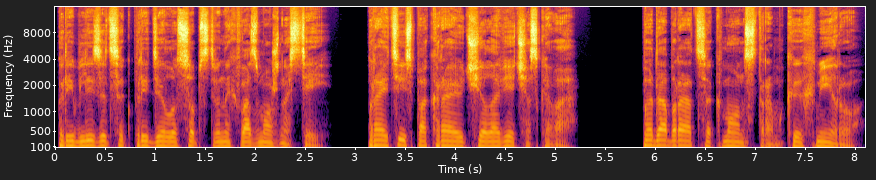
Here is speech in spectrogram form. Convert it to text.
Приблизиться к пределу собственных возможностей, пройтись по краю человеческого, подобраться к монстрам, к их миру.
